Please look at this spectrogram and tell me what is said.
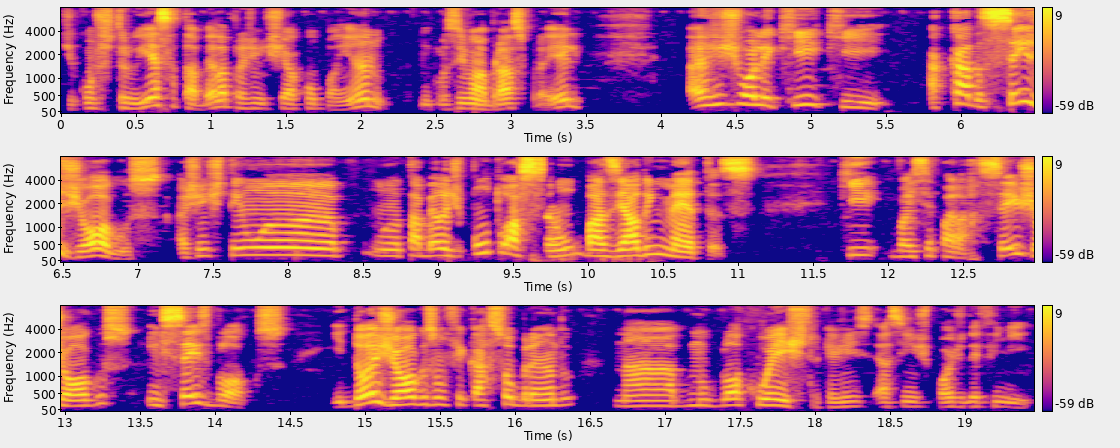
de construir essa tabela para a gente ir acompanhando, inclusive um abraço para ele. A gente olha aqui que a cada seis jogos a gente tem uma, uma tabela de pontuação baseado em metas, que vai separar seis jogos em seis blocos. E dois jogos vão ficar sobrando na, no bloco extra, que a gente, assim a gente pode definir.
